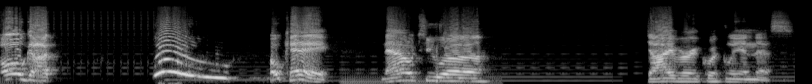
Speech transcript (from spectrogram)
Oh, God! Woo! Okay. Now to, uh... Die very quickly in this.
